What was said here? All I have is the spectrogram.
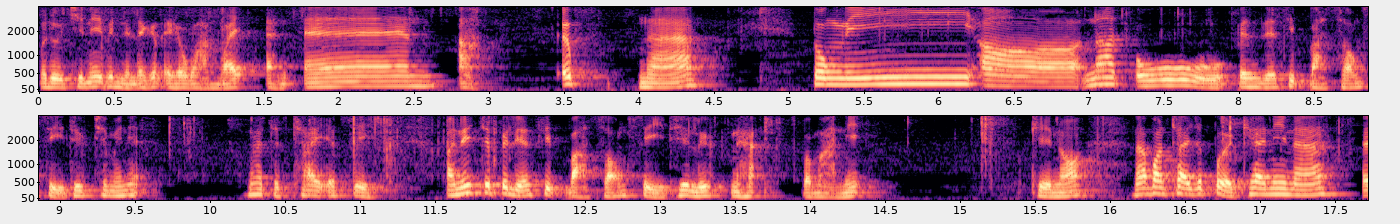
มาดูชิ้นนี้เป็นเหรียญอะไรกันเอ่ยวางไว้แอนแอนอะอึ๊บนะ ตรงนี้เอ่อน่าโอ้เป็นเหรียญ10 บาท2สีทึกใช่ไหมเนี่ย น่าจะใช่ FC อันนี้จะเป็นเหรียญ10 บาท2สีที่ลึกนะฮะ ประมาณนี้ โอเคเนาะนะบอลชัยจะเปิดแค่นี้นะ เอ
